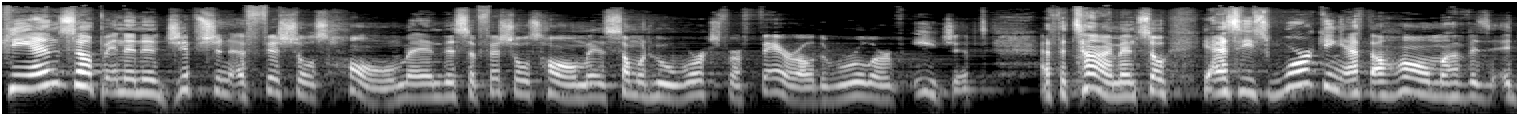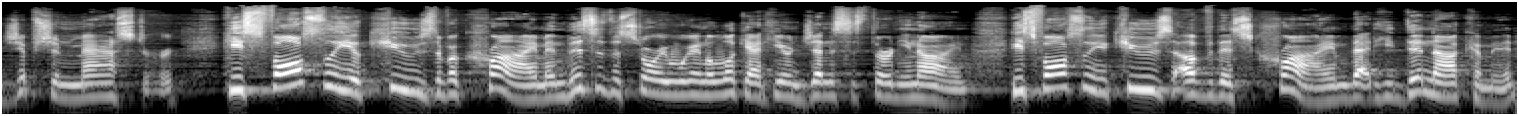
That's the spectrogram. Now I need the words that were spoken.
He ends up in an Egyptian official's home, and this official's home is someone who works for Pharaoh, the ruler of Egypt at the time. And so, as he's working at the home of his Egyptian master, he's falsely accused of a crime. And this is the story we're going to look at here in Genesis 39. He's falsely accused of this crime that he did not commit.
